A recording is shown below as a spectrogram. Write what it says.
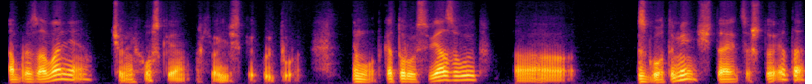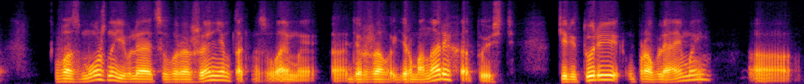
образование, черняховская археологическая культура, вот, которую связывают э, с готами. Считается, что это возможно, является выражением так называемой э, державы Германариха, то есть территории, управляемой, э,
